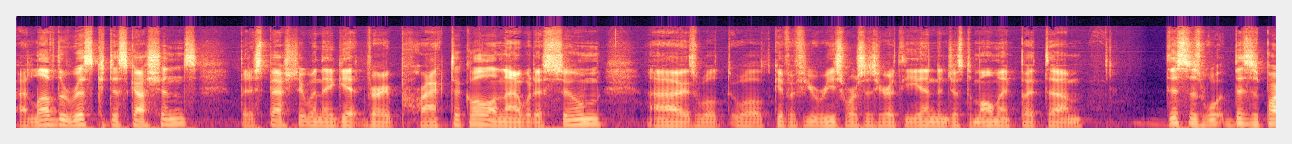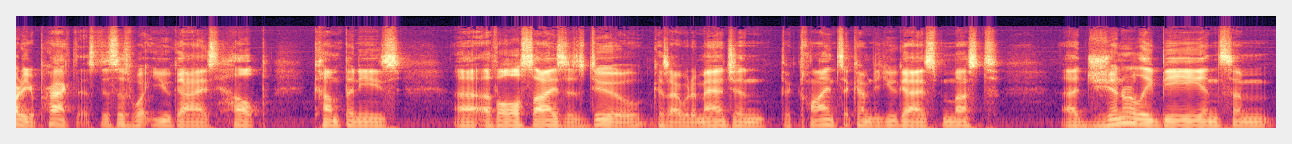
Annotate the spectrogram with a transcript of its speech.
I love the risk discussions, but especially when they get very practical. And I would assume uh, as we'll we'll give a few resources here at the end in just a moment, but um, this is what this is part of your practice. This is what you guys help companies uh, of all sizes do, because I would imagine the clients that come to you guys must uh, generally be in some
